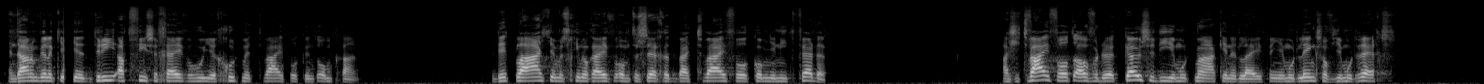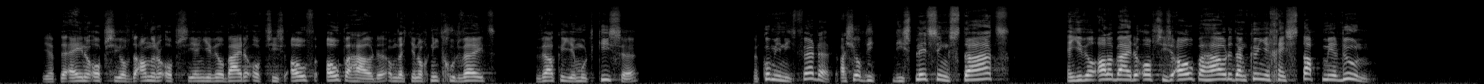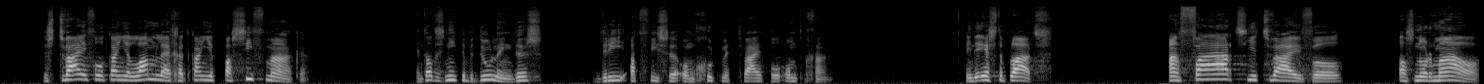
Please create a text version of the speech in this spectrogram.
En daarom wil ik je drie adviezen geven hoe je goed met twijfel kunt omgaan. Dit plaatje misschien nog even om te zeggen, bij twijfel kom je niet verder. Als je twijfelt over de keuze die je moet maken in het leven, en je moet links of je moet rechts. Je hebt de ene optie of de andere optie en je wil beide opties open houden, omdat je nog niet goed weet welke je moet kiezen. Dan kom je niet verder. Als je op die, die splitsing staat en je wil allebei de opties open houden, dan kun je geen stap meer doen. Dus twijfel kan je lam leggen, het kan je passief maken. En dat is niet de bedoeling. Dus drie adviezen om goed met twijfel om te gaan. In de eerste plaats, aanvaard je twijfel als normaal.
